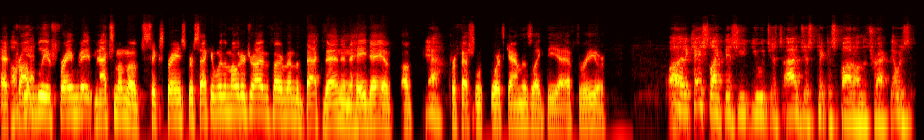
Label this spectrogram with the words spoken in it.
at oh, probably yeah. a frame rate maximum of six frames per second with a motor drive, if I remember back then in the heyday of, of yeah. professional sports cameras like the uh, F3 or. Well, in a case like this, you, you would just, I just pick a spot on the track. There was,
